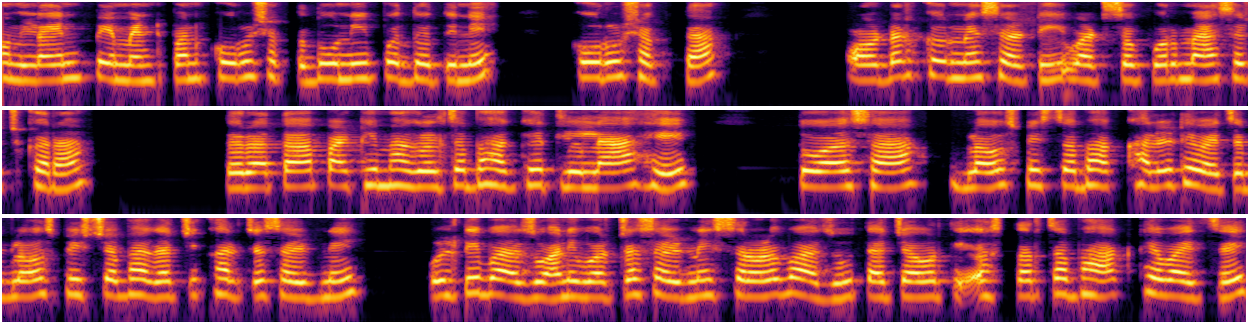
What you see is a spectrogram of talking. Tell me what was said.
ऑनलाईन पेमेंट पण करू शकता. दोन्ही पद्धतीने करू शकता. ऑर्डर करण्यासाठी व्हॉट्सअपवर मॅसेज करा. तर आता पाठीमागलचा भाग घेतलेला आहे. तो असा ब्लाऊज पीसचा भाग खाली ठेवायचा. ब्लाऊज पीसच्या भागाची खालच्या साईडने उलटी बाजू आणि वरच्या साईडने सरळ बाजू त्याच्यावरती अस्तरचा भाग ठेवायचे.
